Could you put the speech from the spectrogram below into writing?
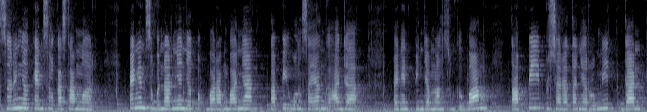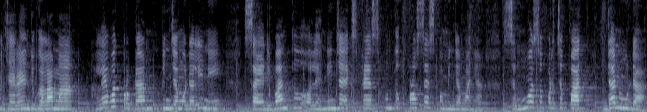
sering nge-cancel customer. Pengen sebenarnya nyetok barang banyak, tapi uang saya nggak ada. Pengen pinjam langsung ke bank, tapi persyaratannya rumit dan pencairannya juga lama. Lewat program pinjam modal ini, saya dibantu oleh Ninja Express untuk proses peminjamannya. Semua super cepat dan mudah,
